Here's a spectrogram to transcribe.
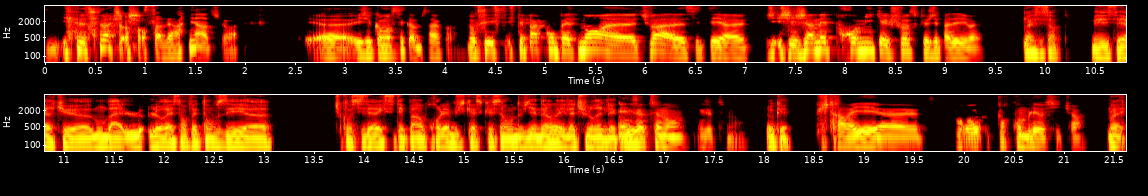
j'en savais rien, tu vois. Euh, et j'ai commencé comme ça quoi. Donc c'était pas complètement euh, tu vois c'était euh, j'ai jamais promis quelque chose que j'ai pas délivré. Ouais, c'est ça. Mais c'est à dire que bon bah le, reste en fait t'en faisais tu considérais que c'était pas un problème jusqu'à ce que ça en devienne un et là tu le réglais. Quoi. Exactement, exactement. OK. Puis je travaillais pour pour combler aussi, tu vois. Ouais.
